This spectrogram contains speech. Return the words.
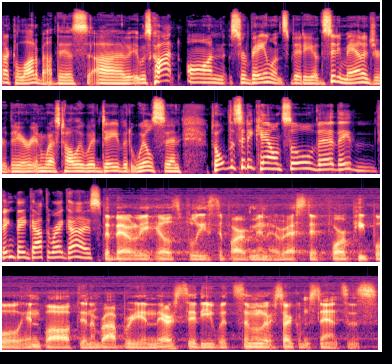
talked a lot about this. Uh, it was caught on surveillance video. The city manager there in West Hollywood, David Wilson, told the city council that they think they got the right guys. The Beverly Hills Police Department arrested four people involved in a robbery in their city with similar circumstances.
